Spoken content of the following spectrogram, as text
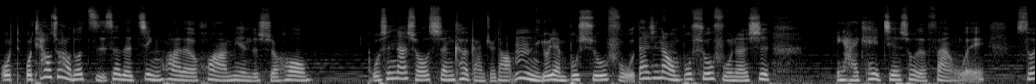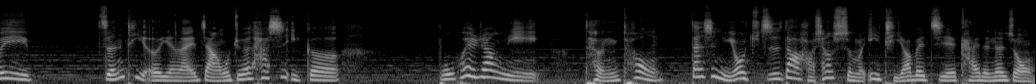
我我跳出好多紫色的进化的画面的时候，我是那时候深刻感觉到，嗯，有点不舒服。但是那种不舒服呢，是。你还可以接受的范围，所以整体而言来讲，我觉得它是一个不会让你疼痛，但是你又知道好像什么议题要被揭开的那种，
